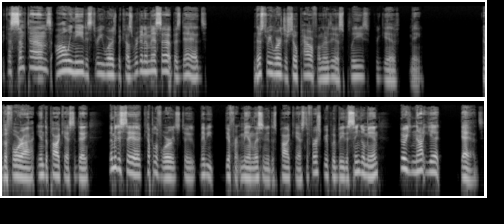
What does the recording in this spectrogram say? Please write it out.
Because sometimes all we need is three words because we're going to mess up as dads. And those three words are so powerful. And they're this please forgive me. And before I end the podcast today, let me just say a couple of words to maybe different men listening to this podcast. The first group would be the single men who are not yet dads.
